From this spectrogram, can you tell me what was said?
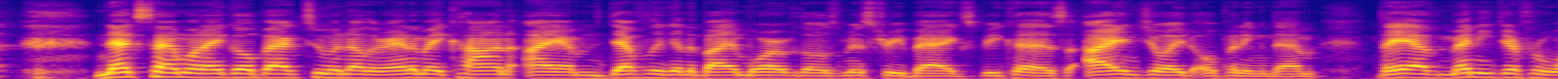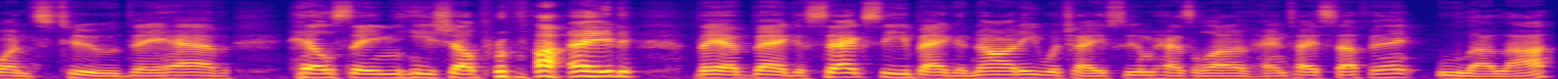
Next time when I go back to another anime con, I am definitely going to buy more of those mystery bags because I enjoyed opening them. They have many different ones too. They have Hail Satan He Shall Provide. They have Bag of Sexy, Bag of Naughty, which I assume has a lot of hentai stuff in it. Ooh la la.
